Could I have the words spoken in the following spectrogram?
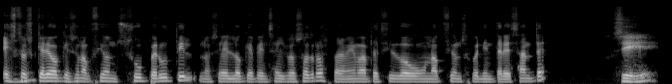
esto es, creo que es una opción súper útil. No sé lo que pensáis vosotros, pero a mí me ha parecido una opción súper interesante. Sí,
